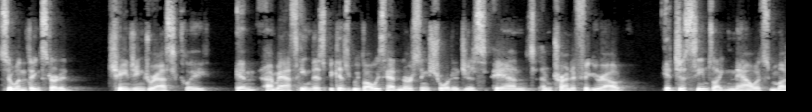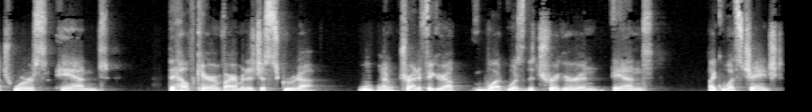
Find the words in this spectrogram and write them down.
So when things started changing drastically, and I'm asking this because we've always had nursing shortages, and I'm trying to figure out. It just seems like now it's much worse, and the healthcare environment is just screwed up. Mm-hmm. I'm trying to figure out what was the trigger and and like what's changed.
